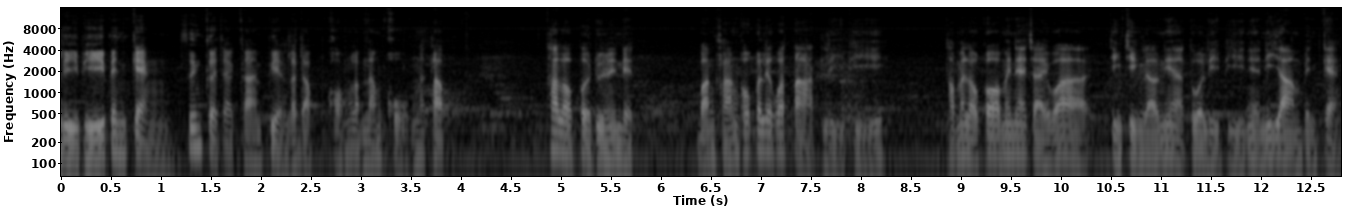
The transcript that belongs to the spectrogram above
หลีผีเป็นแก่งซึ่งเกิดจากการเปลี่ยนระดับของลำน้ำโขงนะครับ ถ้าเราเปิดดูในเน็ต บางครั้งเขาก็เรียกว่าตาดหลีผีทำให้เราก็ไม่แน่ใจว่าจริง ๆ แล้วเนี่ยตัวหลีผีเนี่ยนิยามเป็นแก่ง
